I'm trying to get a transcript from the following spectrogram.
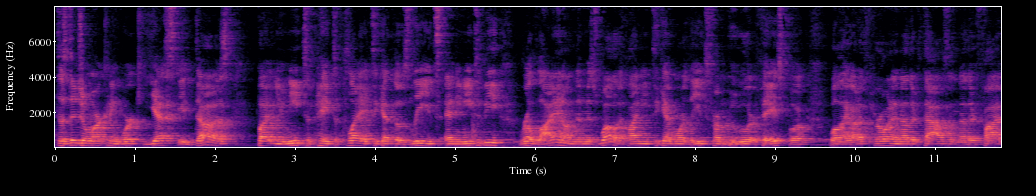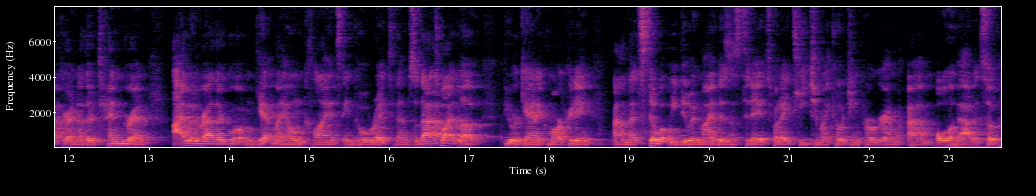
does digital marketing work? Yes, it does but you need to pay to play to get those leads and you need to be reliant on them as well. If I need to get more leads from Google or Facebook, well, I got to throw in another thousand, another five grand, another 10 grand. I would rather go out and get my own clients and go right to them. So that's why I love the organic marketing. Um, that's still what we do in my business today. It's what I teach in my coaching program, um, all about it. So,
